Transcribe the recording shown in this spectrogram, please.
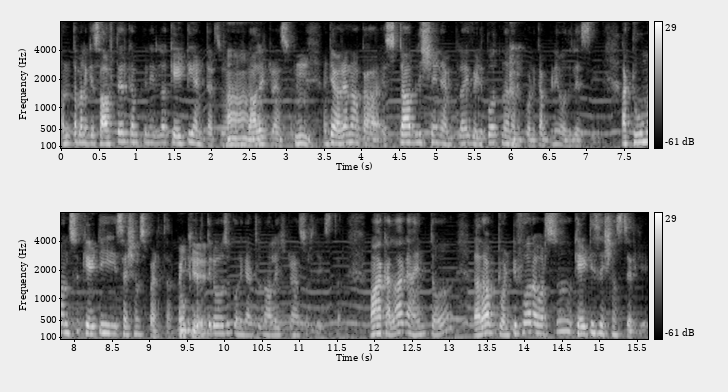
అంత మనకి సాఫ్ట్వేర్ కంపెనీలో కేటీ అంటారు. Knowledge transfer. అంటే ఎవరైనా ఒక ఎస్టాబ్లిష్ అయిన ఎంప్లాయీ వెళ్ళిపోతున్నారు అనుకోండి కంపెనీ వదిలేసి ఆ టూ మంత్స్ కేటీ సెషన్స్ పెడతారు పెట్టి. ప్రతిరోజు కొన్ని గంటలు నాలెడ్జ్ ట్రాన్స్ఫర్ చేస్తారు మాకు అలాగా ఆయనతో దాదాపు twenty four hours KT sessions జరిగాయి.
